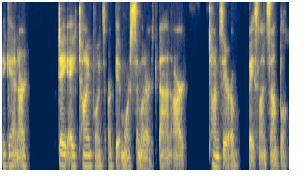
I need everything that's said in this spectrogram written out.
again, our day eight time points are a bit more similar than our time zero baseline sample.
